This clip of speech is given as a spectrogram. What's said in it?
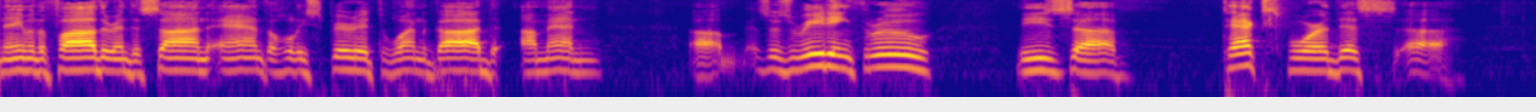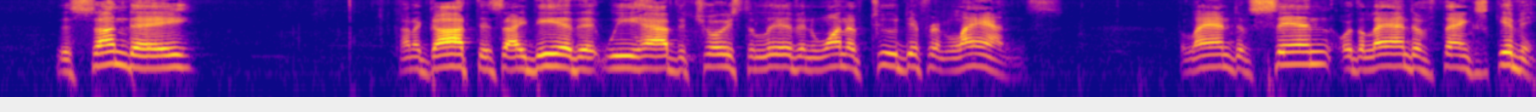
Name of the Father, and the Son, and the Holy Spirit, one God. Amen. Um, as I was reading through these uh, texts for this, uh, this Sunday, kind of got this idea that we have the choice to live in one of two different lands the land of sin or the land of thanksgiving.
